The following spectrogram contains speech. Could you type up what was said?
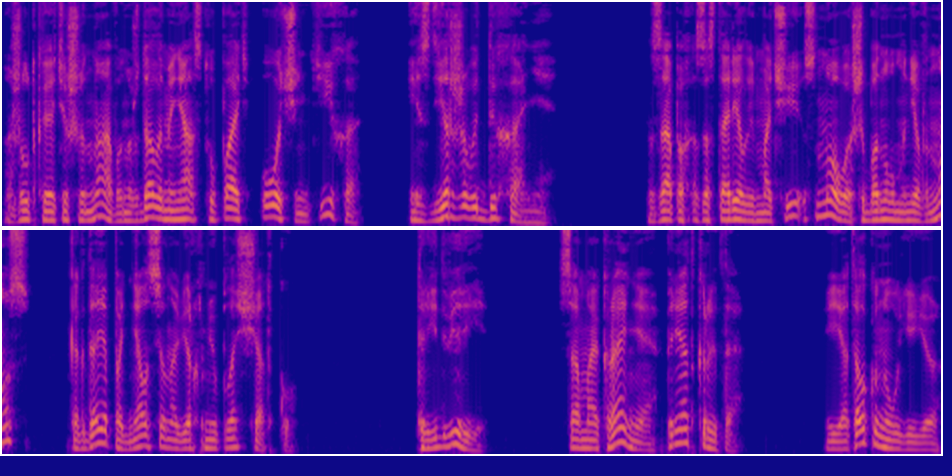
Жуткая тишина вынуждала меня ступать очень тихо и сдерживать дыхание. Запах застарелой мочи снова шибанул мне в нос, когда я поднялся на верхнюю площадку. Три двери. Самая крайняя приоткрыта. Я толкнул ее.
